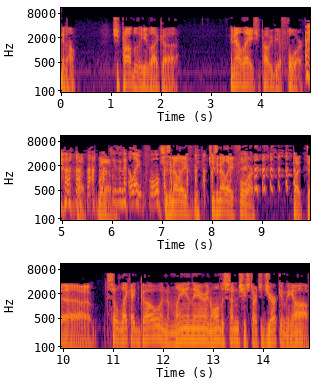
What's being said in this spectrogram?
You know, she's probably like a. In L.A., she'd probably be a four. But whatever. She's an L.A. four. She's an LA. She's an LA four. But uh, so like I'd go and I'm laying there and all of a sudden she starts jerking me off.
